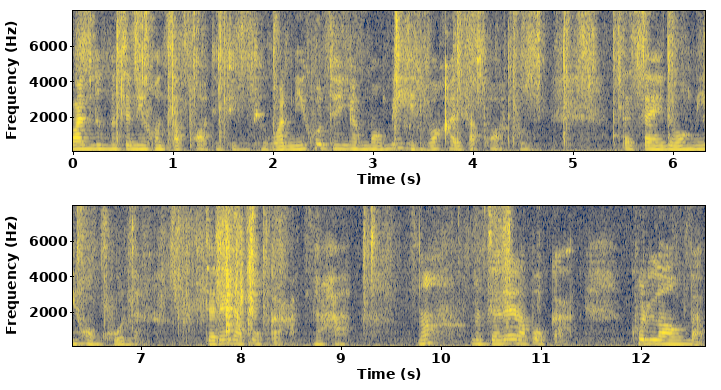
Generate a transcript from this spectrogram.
วันหนึ่งมันจะมีคนซัพพอร์ตจริงๆ ถึงวันนี้คุณจะยังมองไม่เห็นว่าใครซัพพอร์ตคุณ แต่ใจดวงนี้ของคุณอะจะได้รับโอกาสนะคะ เนาะมันจะได้รับโอกาส คุณลองแบบ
